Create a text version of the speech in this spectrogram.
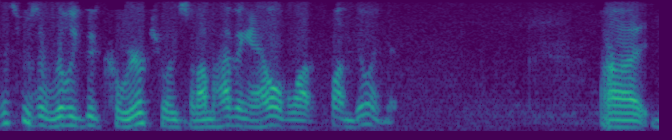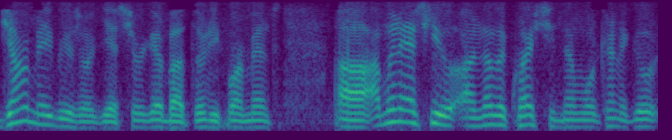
this was a really good career choice and I'm having a hell of a lot of fun doing it. Uh, John Maberry is our guest here. We got about 34 minutes. Uh, I'm going to ask you another question, then we'll kind of go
